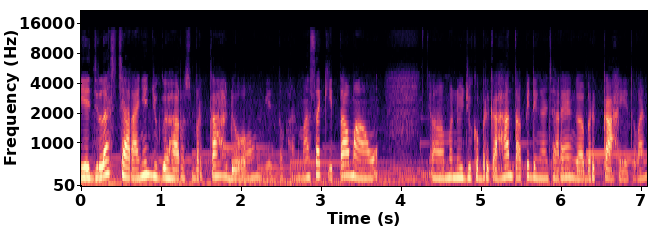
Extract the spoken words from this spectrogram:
Ya jelas caranya juga harus berkah dong gitu kan. Masa kita mau uh, menuju keberkahan tapi dengan cara yang nggak berkah gitu kan.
